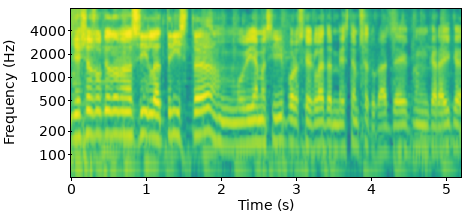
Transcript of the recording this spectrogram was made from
I això és el que dona així la trista, ho diem així, però és que clar, també estem saturats, eh? Carai, que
